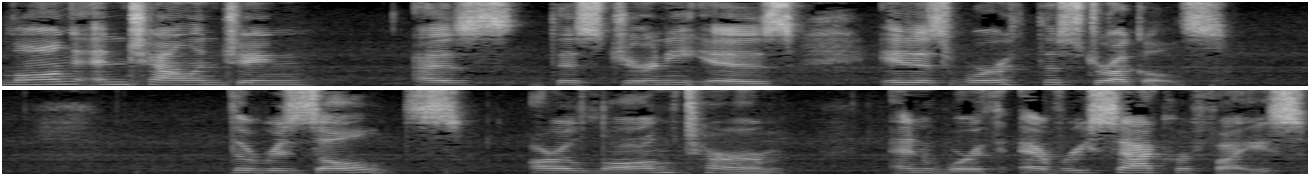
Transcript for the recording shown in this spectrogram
Long and challenging as this journey is, it is worth the struggles. The results are long term and worth every sacrifice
